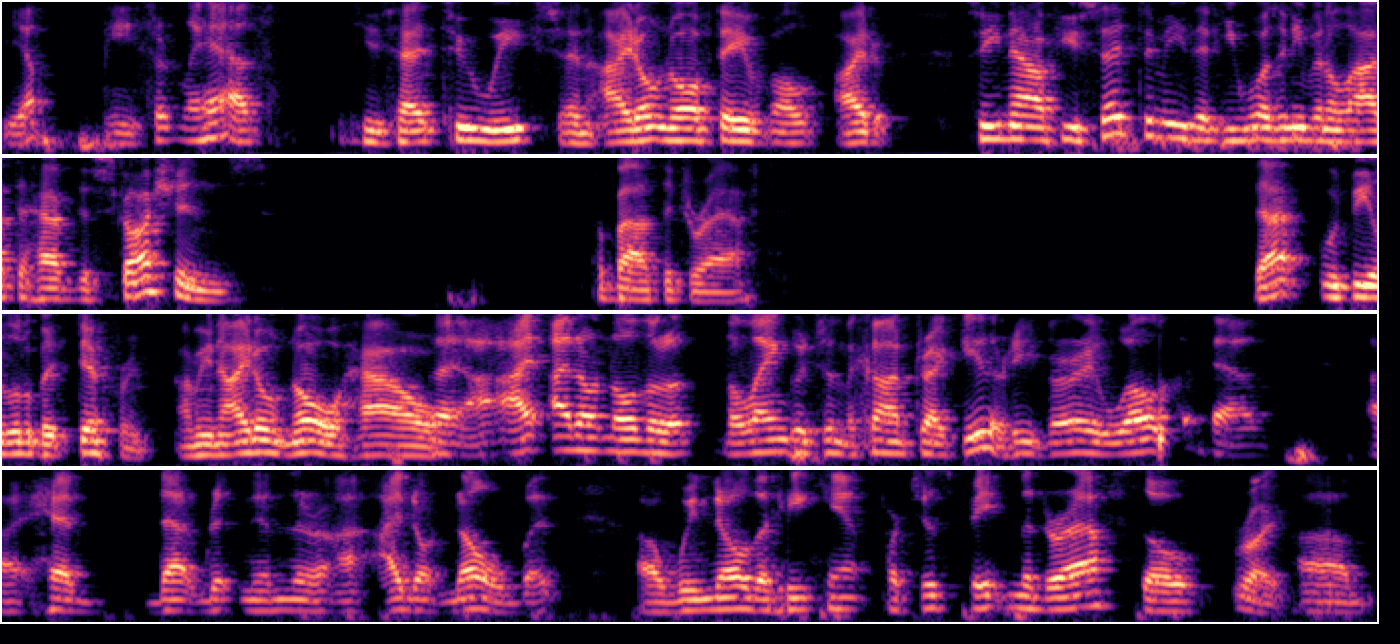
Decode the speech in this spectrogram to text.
Yep, he certainly has. He's had two weeks, and I don't know if they've. I see now. If you said to me that he wasn't even allowed to have discussions about the draft, that would be a little bit different. I mean, I don't know how. I, I don't know the the language in the contract either. He very well could have uh, had that written in there. I, I don't know, but uh, we know that he can't participate in the draft. So Right. um,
